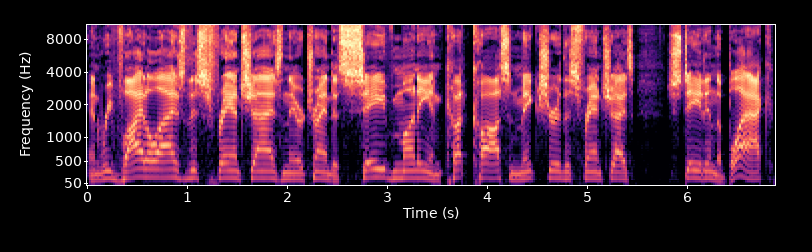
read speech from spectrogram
and revitalize this franchise, and they were trying to save money and cut costs and make sure this franchise stayed in the black.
